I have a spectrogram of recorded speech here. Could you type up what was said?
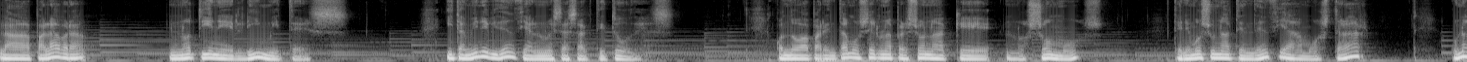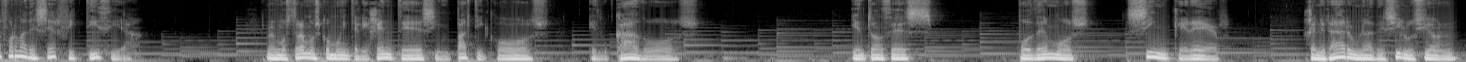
La palabra no tiene límites y también evidencia nuestras actitudes. Cuando aparentamos ser una persona que no somos, tenemos una tendencia a mostrar una forma de ser ficticia. Nos mostramos como inteligentes, simpáticos, educados. Y entonces podemos, sin querer, generar una desilusión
